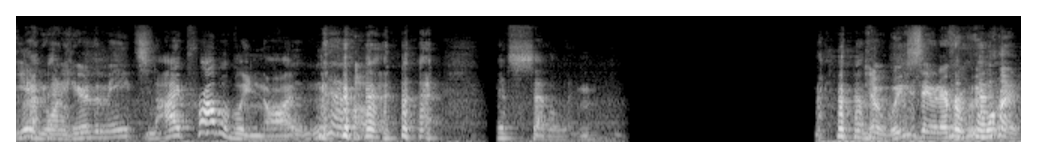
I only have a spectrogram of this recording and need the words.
Yeah, you want to hear the meats? I probably not. No. it's settling. no, we can say whatever we want.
